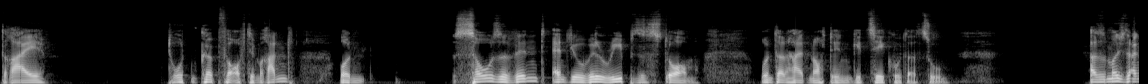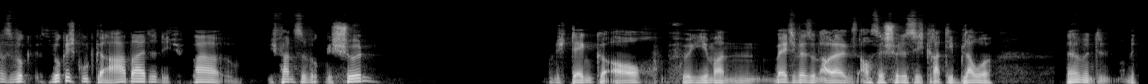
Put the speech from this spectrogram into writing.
drei Totenköpfe auf dem Rand und Sow the wind and you will reap the storm. Und dann halt noch den GC-Code dazu. Also muss ich sagen, es ist wirklich, gut gearbeitet. Ich ich fand sie wirklich schön. Und ich denke auch für jemanden, welche Version allerdings auch sehr schön ist, ist gerade die blaue. Ne, mit, mit,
